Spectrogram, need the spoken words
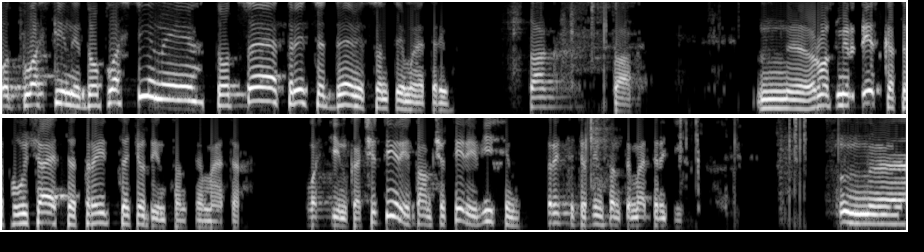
від пластини до пластини, то це 39 см. Так, так. Розмір диска це виходить 31 см. Пластинка 4, там 4, 8, 31 см диск. Е,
